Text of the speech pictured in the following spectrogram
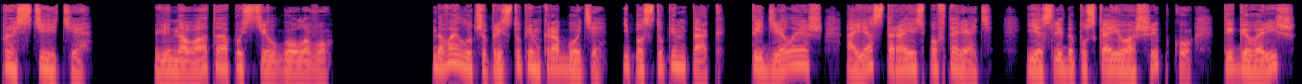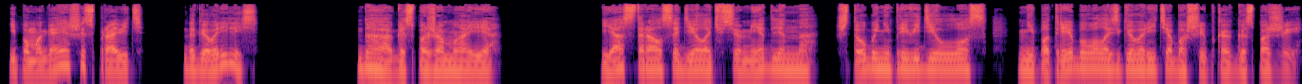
«Простите», — виновато опустил голову. «Давай лучше приступим к работе и поступим так. Ты делаешь, а я стараюсь повторять. Если допускаю ошибку, ты говоришь и помогаешь исправить. Договорились? Да, госпожа Майя. Я старался делать все медленно, чтобы не приведил лос, не потребовалось говорить об ошибках госпожи.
